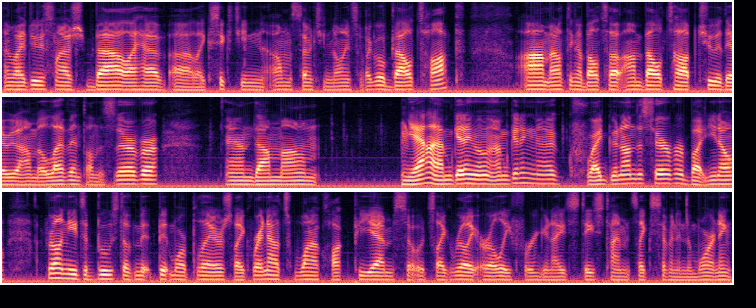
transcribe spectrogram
And if I do slash Bal, I have uh, like 16, almost 17 million. So if I go Bal top, um, I don't think I'm Bal top. I'm Bal top 2. There we go. I'm 11th on the server. And um, um yeah, I'm getting I'm getting uh, quite good on the server, but you know, really needs a boost of a bit more players. Like right now it's 1 o'clock p.m., so it's like really early for United States time. It's like 7 in the morning.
